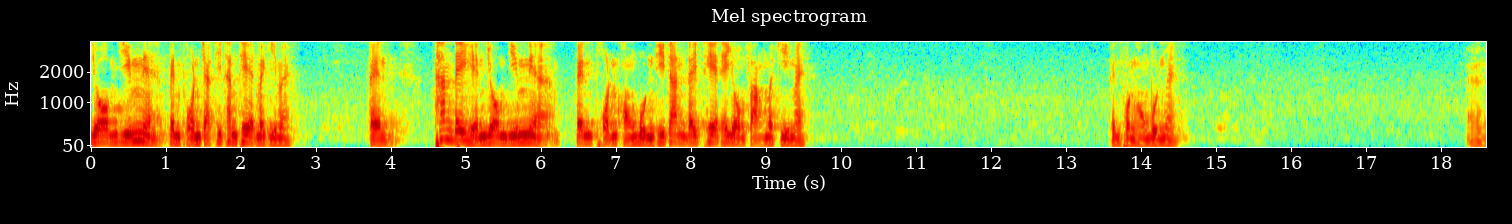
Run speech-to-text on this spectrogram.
โยมยิ้มเนี่ย เป็นผลจากที่ท่านเทศเมื่อกี้ไหม เป็น ท่านได้เห็นโยมยิ้มเนี่ย เป็นผลของบุญที่ท่านได้เทศให้โยมฟังเมื่อกี้ไหม เป็นผลของบุญไหม เออ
